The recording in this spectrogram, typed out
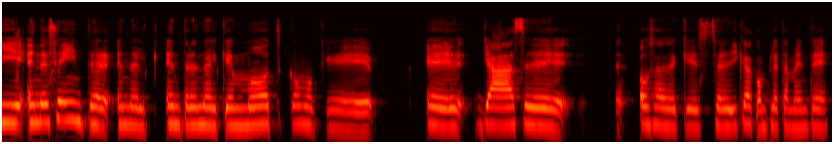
y en ese inter, en el, entre en el que Mod como que eh, ya se, eh, o sea, de que se dedica completamente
